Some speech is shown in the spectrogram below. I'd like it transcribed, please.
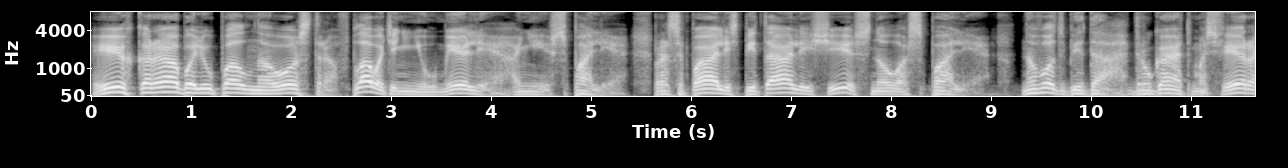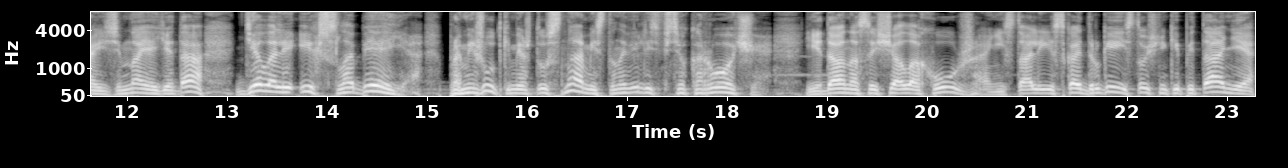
Их корабль упал на остров, плавать они не умели, они спали, просыпались, питались и снова спали. Но вот беда, другая атмосфера и земная еда делали их слабее, промежутки между снами становились все короче, еда насыщала хуже, они стали искать другие источники питания,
